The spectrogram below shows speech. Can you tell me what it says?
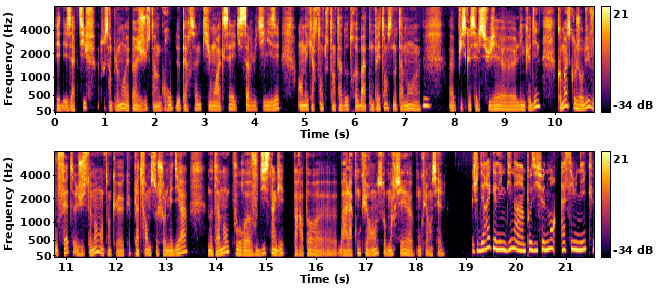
et des actifs tout simplement et pas juste un groupe de personnes qui ont accès et qui savent l'utiliser en écartant tout un tas d'autres bah, compétences notamment puisque c'est le sujet LinkedIn. Comment est-ce qu'aujourd'hui vous faites justement en tant que, que, plateforme social media notamment pour vous distinguer par rapport bah, à la concurrence, au marché concurrentiel? Je dirais que LinkedIn a un positionnement assez unique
